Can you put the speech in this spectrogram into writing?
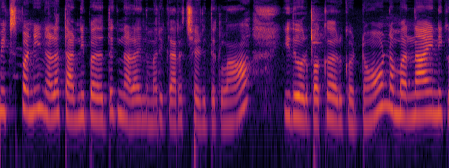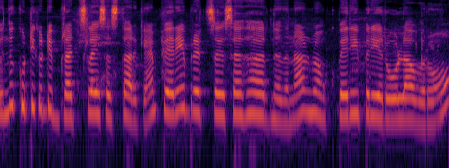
மிக்ஸ் பண்ணி நல்லா தண்ணி பதத்துக்கு நல்லா இந்த மாதிரி கரைச்சி எடுத்துக்கலாம். இது ஒரு பக்கம் இருக்கட்டும். நம்ம நான் இன்றைக்கி வந்து குட்டி குட்டி ப்ரெட் ஸ்லைசஸ் தான் இருக்கேன். பெரிய ப்ரெட் ஸ்லைஸாக இருந்ததுனால நமக்கு பெரிய பெரிய ரோலாக வரும்.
